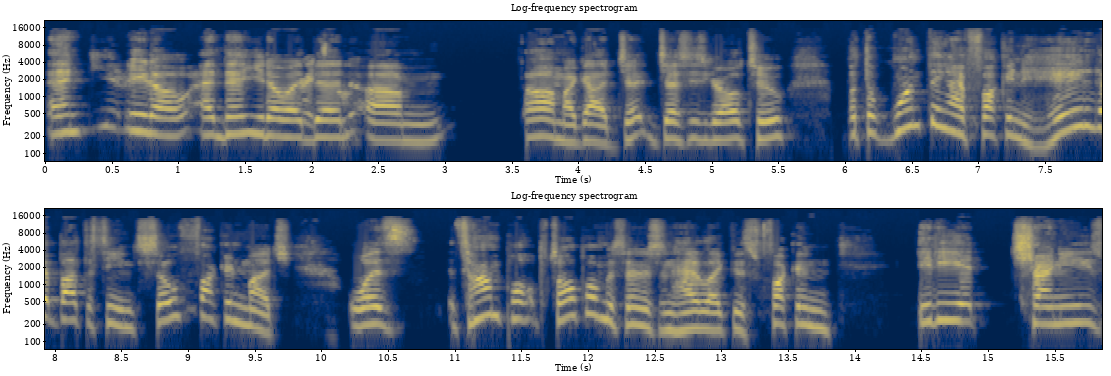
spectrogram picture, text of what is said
and you, you know, and then you know, and Great then um, oh my God, Je- Jessie's girl too. But the one thing I fucking hated about the scene so fucking much was Tom Paul, Saul Thomas Anderson had like this fucking idiot Chinese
